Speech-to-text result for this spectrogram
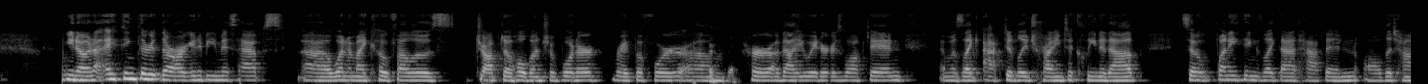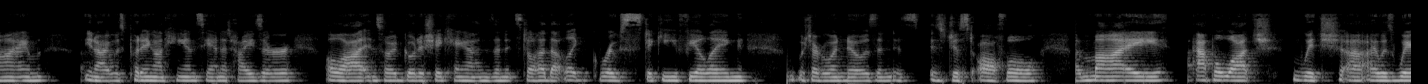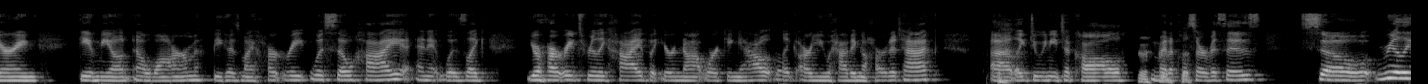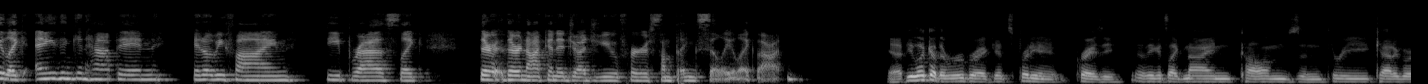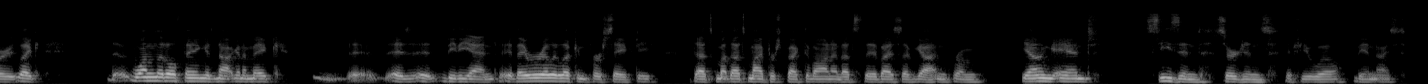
You know, and I think there there are going to be mishaps. Uh, one of my co-fellows dropped a whole bunch of water right before um, her evaluators walked in and was like actively trying to clean it up. So funny things like that happen all the time. You know, I was putting on hand sanitizer a lot. And so I'd go to shake hands and it still had that like gross, sticky feeling, which everyone knows and is, is just awful. My Apple Watch, which uh, I was wearing, gave me an alarm because my heart rate was so high. And it was like, your heart rate's really high, but you're not working out. Like, are you having a heart attack? Uh, like, do we need to call medical services? So really like anything can happen. It'll be fine. Deep breaths. Like they're they're not going to judge you for something silly like that. Yeah, if you look at the rubric, it's pretty crazy. I think it's like nine columns and three categories. Like one little thing is not going to make is, is be the end. They were really looking for safety. That's my that's my perspective on it. That's the advice I've gotten from young and seasoned surgeons, if you will, being nice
